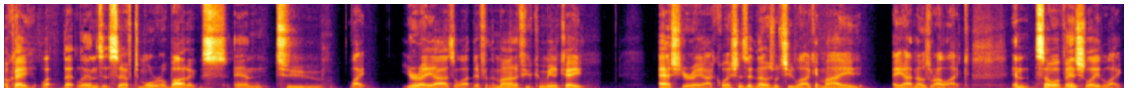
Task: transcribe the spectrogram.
Okay, that lends itself to more robotics and to like your AI is a lot different than mine. If you communicate, ask your AI questions, it knows what you like, and my AI knows what I like. And so eventually, like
